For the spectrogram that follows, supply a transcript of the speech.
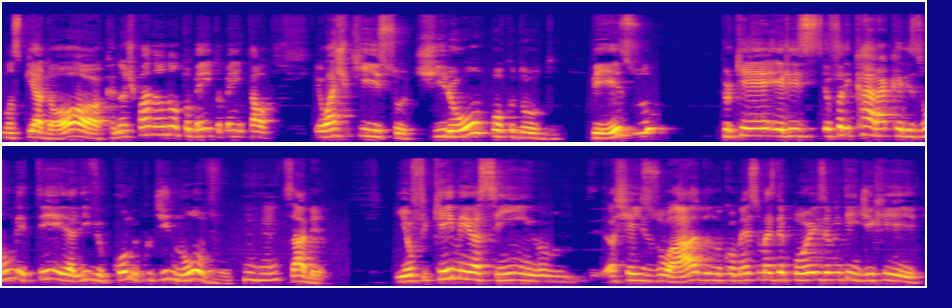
umas piadocas, não tipo, ah, não, não, tô bem, tô bem e tal. Eu acho que isso tirou um pouco do, do peso, porque eles. Eu falei, caraca, eles vão meter alívio cômico de novo, uhum. sabe? E eu fiquei meio assim, achei zoado no começo, mas depois eu entendi que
